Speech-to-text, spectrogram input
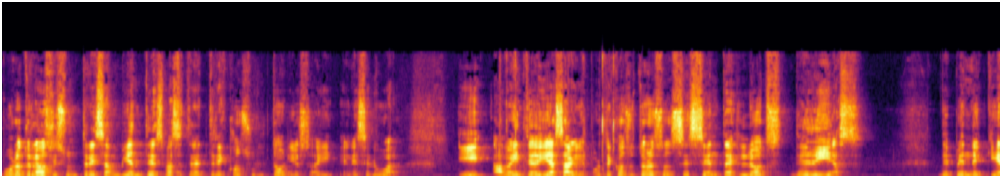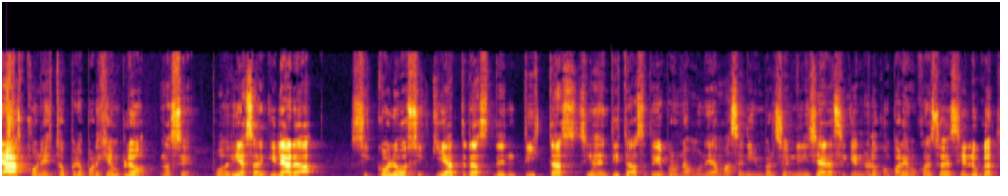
por otro lado, si es un tres ambientes, vas a tener tres consultorios ahí en ese lugar. Y a 20 días hábiles por tres consultorios son 60 slots de días. Depende qué hagas con esto, pero por ejemplo, no sé, podrías alquilar a psicólogos, psiquiatras, dentistas. Si es dentista vas a tener que poner una moneda más en inversión inicial, así que no lo comparemos con eso de 100 lucas.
